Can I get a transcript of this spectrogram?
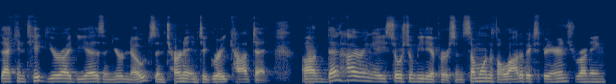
that can take your ideas and your notes and turn it into great content. Um, then hiring a social media person, someone with a lot of experience running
